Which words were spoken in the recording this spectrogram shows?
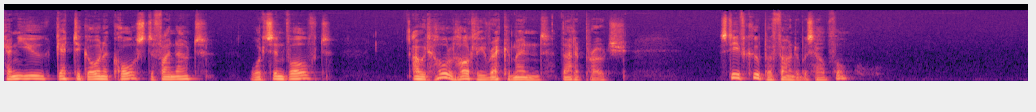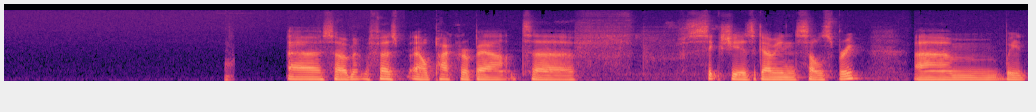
Can you get to go on a course to find out what's involved? I would wholeheartedly recommend that approach. Steve Cooper found it was helpful. Uh, so I met my first alpaca about uh, six years ago in Salisbury. Um, we'd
